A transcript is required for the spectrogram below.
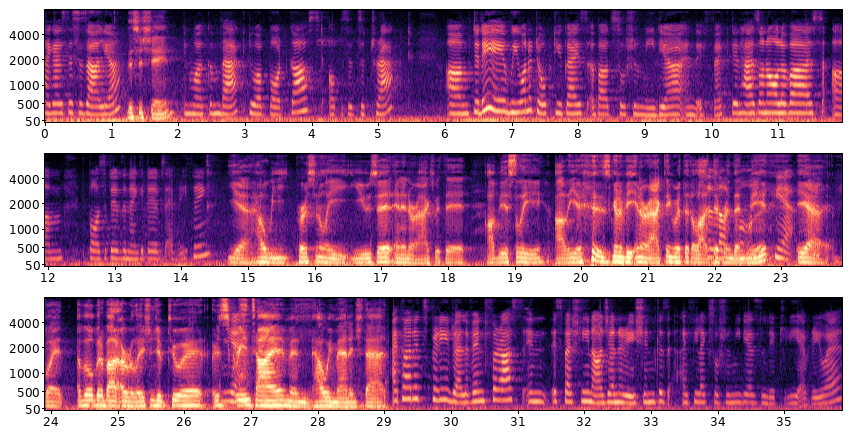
Hi guys, this is Aaliyah, This is Shane. and welcome back to our podcast Opposites Attract. Um, today, we want to talk to you guys about social media and the effect it has on all of us, um, the positive, the negatives, everything. Yeah, how we personally use it and interact with it. Obviously, Ali is going to be interacting with it a lot A different lot than me. Yeah. Yeah, but a little bit about our relationship to it, our screen Yeah. time, and how we manage that. I thought it's pretty relevant for us, in especially in our generation, because I feel like social media is literally everywhere.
